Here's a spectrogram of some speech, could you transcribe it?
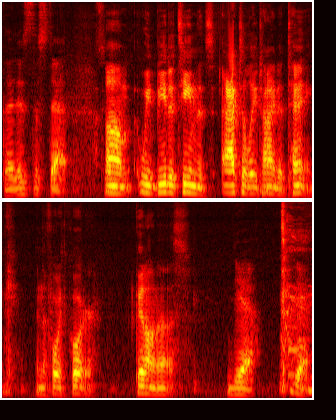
That is the stat. So, Um, we beat a team that's actively trying to tank in the fourth quarter. Good on us. yeah. Yeah.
